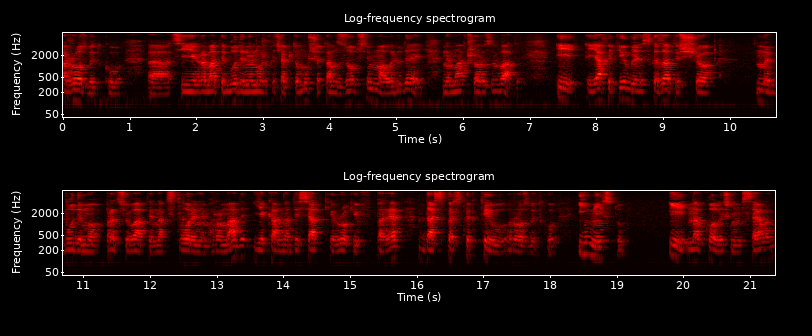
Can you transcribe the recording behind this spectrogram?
розвитку цієї громади буде не може хоча б тому, що там зовсім мало людей, нема що розвивати. І я хотів би сказати, що ми будемо працювати над створенням громади, яка на десятки років вперед дасть перспективу розвитку і місту, і навколишнім селам,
